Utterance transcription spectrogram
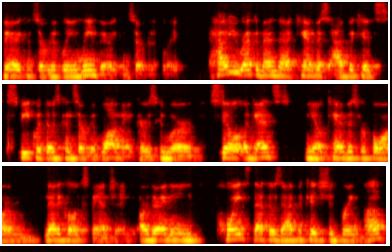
very conservatively and lean very conservatively. How do you recommend that cannabis advocates speak with those conservative lawmakers who are still against, you know, cannabis reform, medical expansion? Are there any points that those advocates should bring up,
